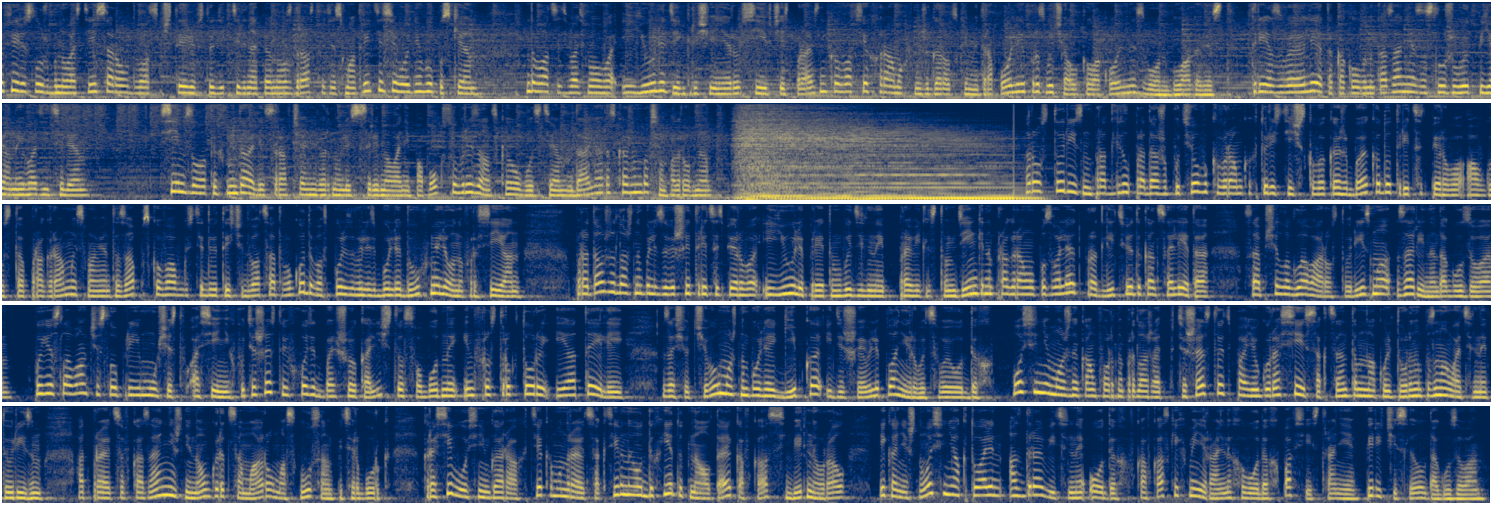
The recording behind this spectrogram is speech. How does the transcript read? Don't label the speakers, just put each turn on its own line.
В эфире служба новостей «Саров-24» в студии Екатерина Пионова. Здравствуйте. Смотрите сегодня в выпуске. 28 июля, День крещения Руси. В честь праздника во всех храмах Нижегородской митрополии прозвучал колокольный звон «Благовест». Трезвое лето. Какого наказания заслуживают пьяные водители? Семь золотых медалей саровчане вернулись с соревнований по боксу в Рязанской области. Далее расскажем обо всем подробно. Ростуризм продлил продажу путевок в рамках туристического кэшбэка до 31 августа. Программой с момента запуска в августе 2020 года воспользовались более 2 миллионов россиян. Продажи должны были завершить 31 июля. При этом выделенные правительством деньги на программу позволяют продлить ее до конца лета, сообщила глава Ростуризма Зарина Дагузова. По ее словам, число преимуществ осенних путешествий входит большое количество свободной инфраструктуры и отелей, за счет чего можно более гибко и дешевле планировать свой отдых. Осенью можно комфортно продолжать путешествовать по югу России с акцентом на культурно-познавательный туризм. Отправиться в Казань, Нижний Новгород, Самару, Москву, Санкт-Петербург. Красиво осень в горах. Те, кому нравится активный отдых, едут на Алтай, Кавказ, Сибирь, на Урал. И, конечно, осенью актуален оздоровительный отдых в кавказских минеральных водах по всей стране, перечислила Дагузова.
